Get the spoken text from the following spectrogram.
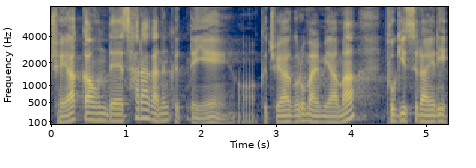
죄악 가운데 살아가는 그때에 어, 그 죄악으로 말미암아 북이스라엘이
